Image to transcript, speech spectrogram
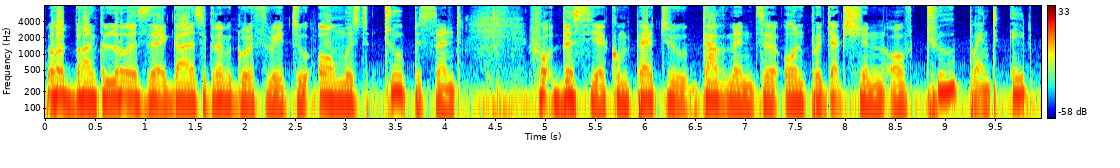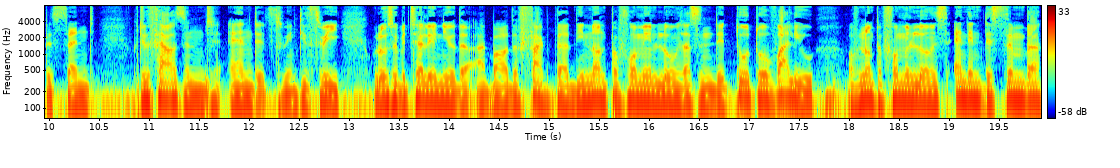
World Bank lowers uh, Ghana's economic growth rate to almost 2% for this year compared to government uh, own projection of 2.8% 2023. We'll also be telling you about the fact that the non performing loans, that's in the total value of non performing loans, ending December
